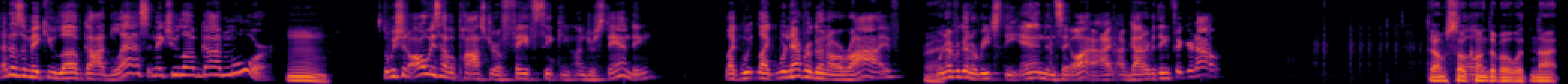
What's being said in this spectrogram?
that doesn't make you love God less. It makes you love God more. Mm. So we should always have a posture of faith seeking understanding. Like we like we're never going to arrive. Right. We're never going to reach the end and say, "Oh, I, I've got everything figured out." Dude, I'm so, So- comfortable with not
